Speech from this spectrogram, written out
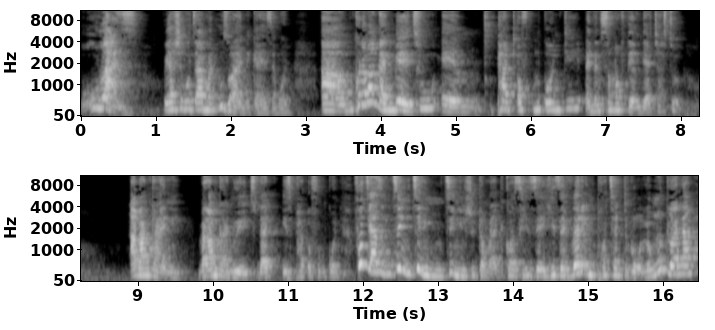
ulwazi uyasho ukuthi amani uzwani guys yabona um khona abangani bethu um part of umkonti and then some of them they are just abangani bakamngani wethu that is part of umkonti futhi yazi ngithingi ngithingi ngithingi ngisho igama lakhe because he's a he's a very important role lo muntu lona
